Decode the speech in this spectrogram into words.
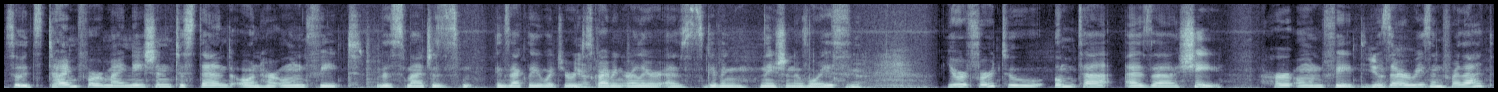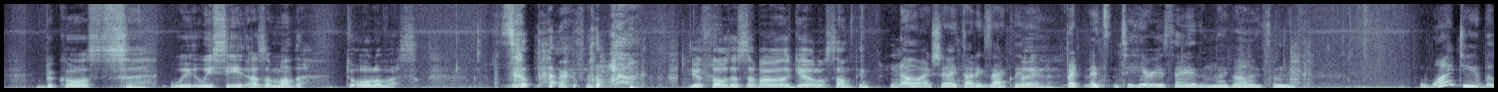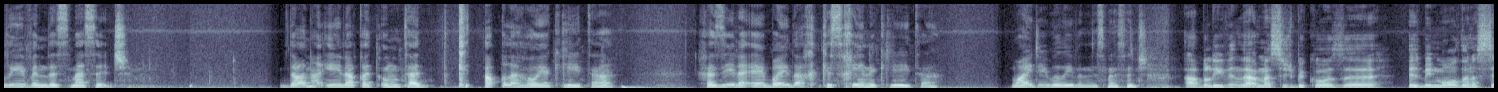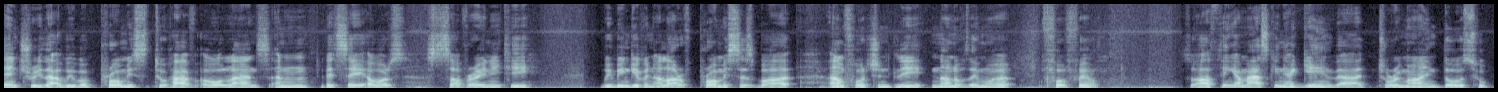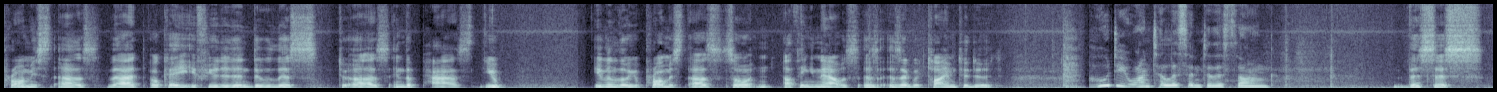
So it's time for my nation to stand on her own feet. This matches exactly what you were Yeah. describing earlier as giving nation a voice. Yeah. You refer to Umta as a she, her own feet. Yeah. Is there a reason for that? Because uh, we, we see it as a mother to all of us. So powerful. You thought it's about a girl or something. no, actually, I thought exactly Oh, that. But it's, to hear you say it, I'm like, oh, it's so nice. Why do you believe in this message? دانا إلى قد أمتد ك- أقلة هويا كليتا خزيلة إيه بيضخ كسخين كليتا Why do you believe in this message? I believe in that message because uh, it's been more than a century that we were promised to have our lands and, let's say, our s- sovereignty. We've been given a lot of promises, but unfortunately, none of them were fulfilled. So I think I'm asking again that to remind those who promised us that, okay, if you didn't do this to us in the past, you, even though you promised us, so I think now is, is, is a good time to do it. Who do you want to listen to this song? This is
